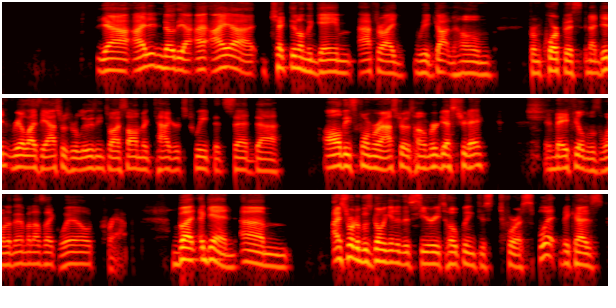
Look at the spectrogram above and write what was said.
Yeah, I didn't know the. I, I uh, checked in on the game after I we had gotten home from Corpus, and I didn't realize the Astros were losing until I saw McTaggart's tweet that said uh, all these former Astros homered yesterday, and Mayfield was one of them, and I was like, well, crap. But again, um, I sort of was going into this series hoping to for a split because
